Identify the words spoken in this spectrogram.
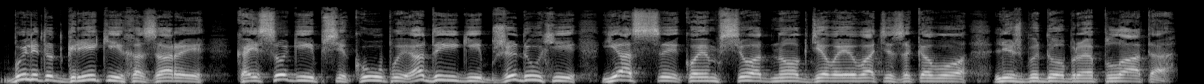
Были тут греки и хазары, Кайсоги и псикупы, адыги, бжедухи, яссы, коим все одно, где воевать и за кого, лишь бы добрая плата.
